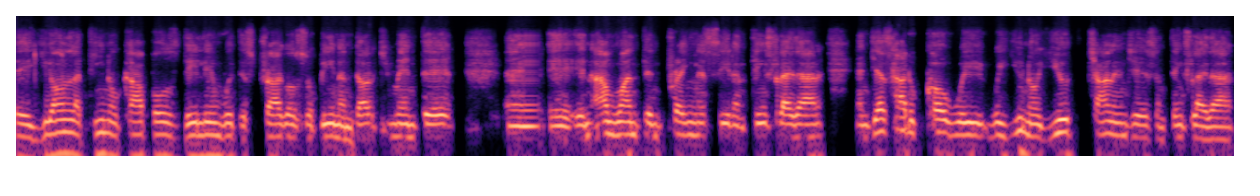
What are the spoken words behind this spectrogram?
uh, young Latino couples dealing with the struggles of being undocumented and, and unwanted pregnancy and things like that, and just how to cope with, with you know youth challenges and things like that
